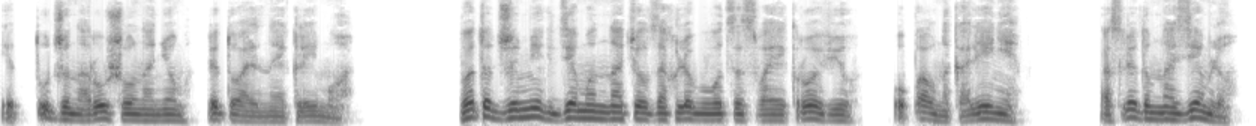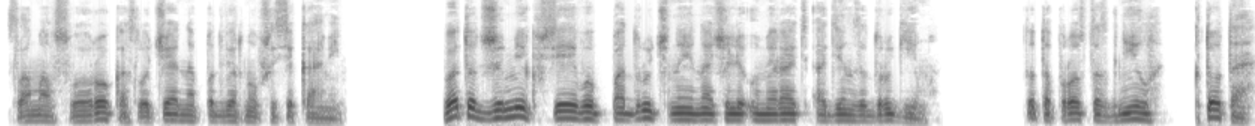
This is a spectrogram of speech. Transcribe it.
и тут же нарушил на нем ритуальное клеймо. В этот же миг демон начал захлебываться своей кровью, упал на колени, а следом на землю, сломав свой рог о случайно подвернувшийся камень. В этот же миг все его подручные начали умирать один за другим. Кто-то просто сгнил, кто-то,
